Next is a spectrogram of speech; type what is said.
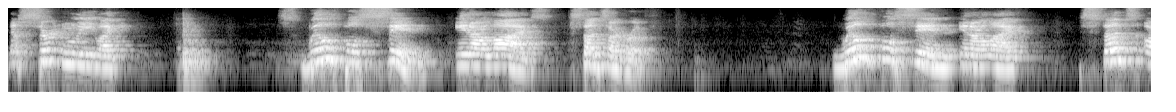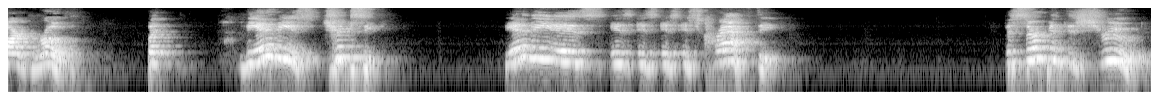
Now, certainly, like willful sin in our lives stunts our growth. Willful sin in our life stunts our growth. The enemy is tricksy. The enemy is, is, is, is, is crafty. The serpent is shrewd.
